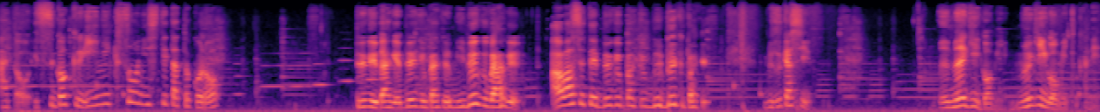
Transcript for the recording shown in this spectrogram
あと、すごく言いにくそうにしてたところ。ブグバグ、ブグバグ、ミブグバグ。合わせてブグバグ、ブブグバグ。難しい。麦ゴミ、麦ゴミとかね。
